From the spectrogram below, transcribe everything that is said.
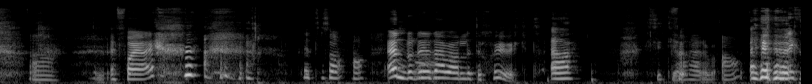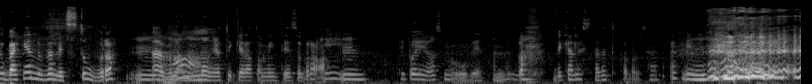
Ja. FYI. Lite så. Ja. Ändå det där var lite sjukt. Ja. Sitter jag här och... Ja. Nickelback är ändå väldigt stora. Mm. Även om många tycker att de inte är så bra. Okej. Mm. Det är bara jag som är ovetande då. Vi kan lyssna lite på dem sen.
